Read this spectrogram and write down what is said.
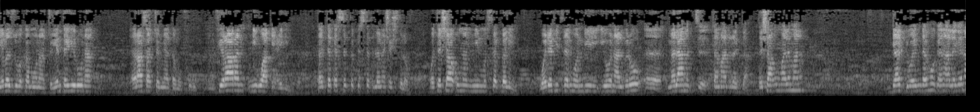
የበዙ ከመሆናቸው ينتحرون ራሳቸው የሚያጠፉ فرارا من ከተከሰተ ክስተት ለመሸሽ ብለው وتشاؤما من ወደፊት ደግሞ እንዲህ ይሆናል ብሎ መላምት ከማድረግ ጋር تشاؤم ማለት ማለት ገድ ወይም ደግሞ ገና ለገና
